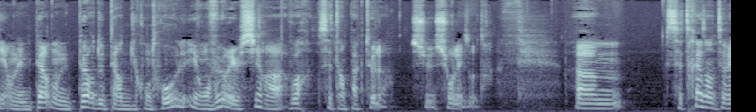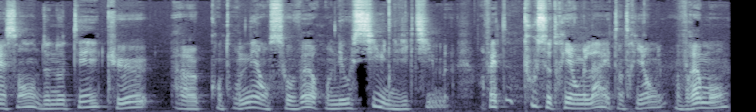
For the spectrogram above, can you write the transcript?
et on a, une perte, on a une peur de perdre du contrôle et on veut réussir à avoir cet impact-là sur, les autres. Euh, c'est très intéressant de noter que euh, quand on est en sauveur, on est aussi une victime. En fait, tout ce triangle-là est un triangle vraiment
